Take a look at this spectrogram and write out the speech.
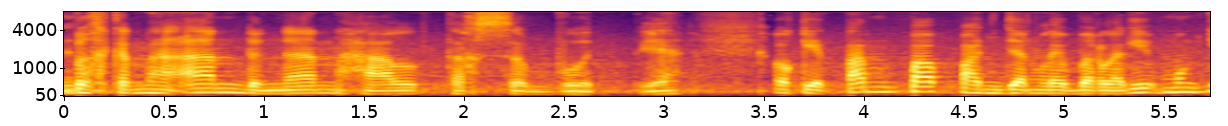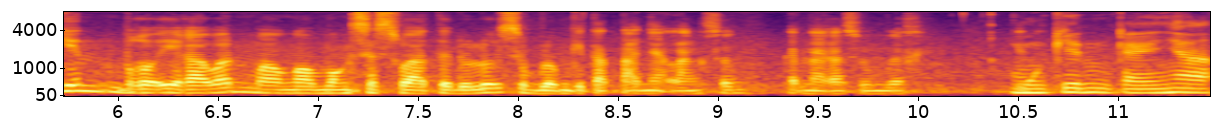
berkenaan dengan hal tersebut ya. Oke, tanpa panjang lebar lagi, mungkin Bro Irawan mau ngomong sesuatu dulu sebelum kita tanya langsung ke narasumber. Mungkin kayaknya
